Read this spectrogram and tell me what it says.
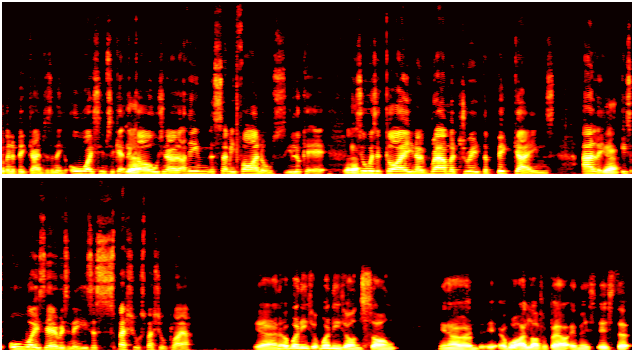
up in the big games, doesn't he? Always seems to get the Yeah. goals. You know, I think in the semi-finals, you look at it. Yeah. He's always a guy. You know, Real Madrid, the big games. Alli, Yeah. he's always there, isn't he? He's a special, special player. Yeah, and uh, when he's when he's on song, you know, and uh, what I love about him is is that,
